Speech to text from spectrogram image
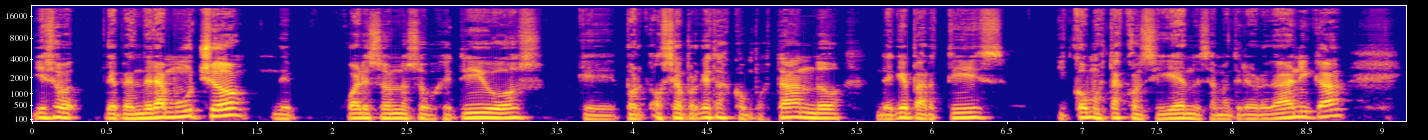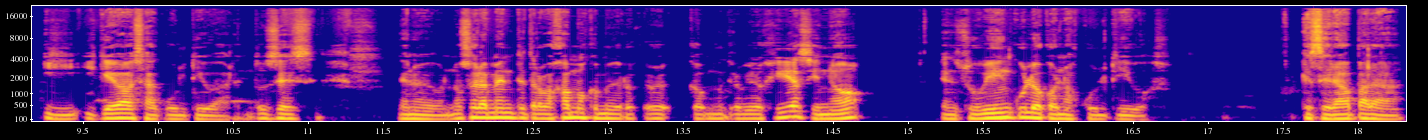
Y eso dependerá mucho de cuáles son los objetivos, que, o sea, por qué estás compostando, de qué partís y cómo estás consiguiendo esa materia orgánica y, qué vas a cultivar. Entonces, de nuevo, no solamente trabajamos con, con microbiología, sino en su vínculo con los cultivos, que será para,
